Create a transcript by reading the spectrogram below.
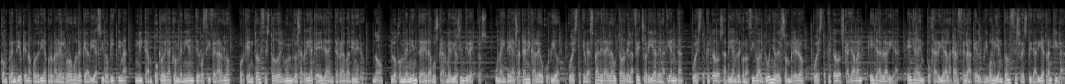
Comprendió que no podría probar el robo de que había sido víctima, ni tampoco era conveniente vociferarlo, porque entonces todo el mundo sabría que ella enterraba dinero No, lo conveniente era buscar medios indirectos. Una idea satánica le ocurrió, puesto que Gaspar era el autor de la fechoría de la tienda, puesto que todos habían reconocido al dueño del sombrero, puesto que todos callaban, ella hablaría. Ella empujaría a la cárcel a aquel bribón y entonces respiraría tranquila.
